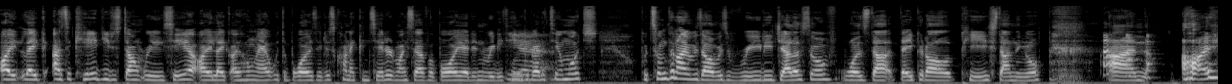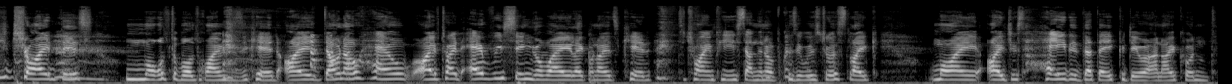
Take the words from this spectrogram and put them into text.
I like as a kid you just don't really see it. I like I hung out with the boys. I just kind of considered myself a boy. I didn't really think about it too much. But something I was always really jealous of was that they could all pee standing up, and I tried this multiple times as a kid. I don't know how I've tried every single way like when I was a kid to try and pee standing up because it was just like my I just hated that they could do it and I couldn't.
